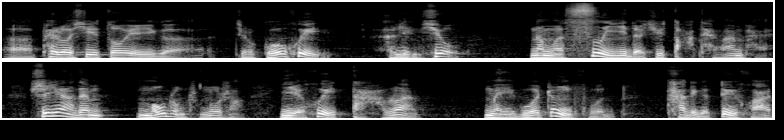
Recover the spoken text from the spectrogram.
呃佩洛西作为一个就是国会呃领袖，那么肆意的去打台湾牌。实际上，在某种程度上也会打乱美国政府他这个对华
